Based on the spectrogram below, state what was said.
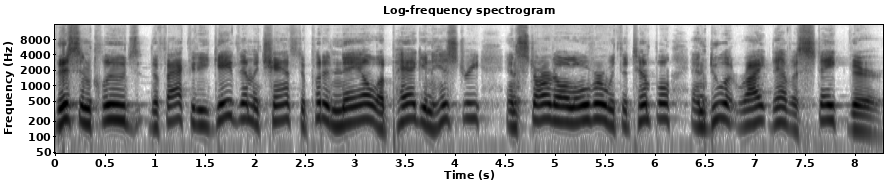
This includes the fact that he gave them a chance to put a nail, a peg in history, and start all over with the temple and do it right. They have a stake there.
